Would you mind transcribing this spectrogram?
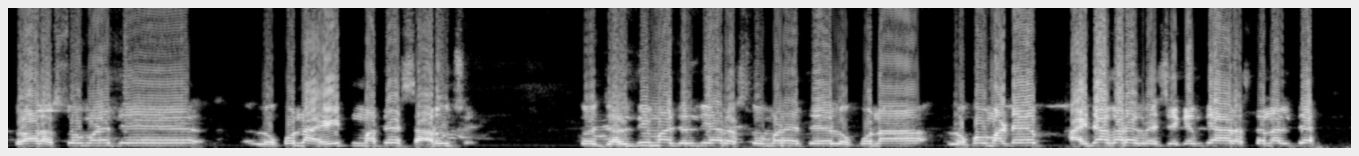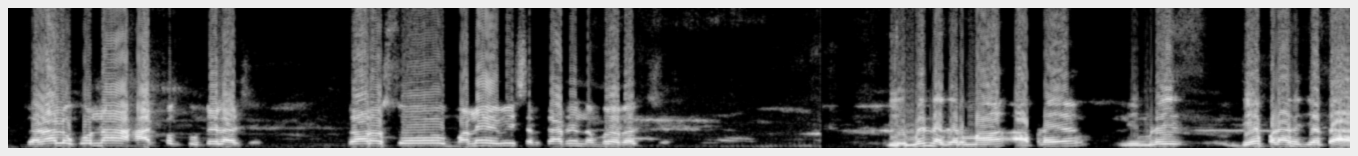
તો આ રસ્તો બને તે લોકોના હિત માટે સારું છે. તો જલ્દીમાં જલ્દી આ રસ્તો બને તે લોકોના, લોકો માટે ફાયદાકારક રહેશે. કેમ કે આ રસ્તાના લીધે ઘણા લોકોના હાથ પગ તૂટેલા છે. તો આ રસ્તો બને એવી સરકારને નમ્ર રજ છે. લીંબડી નગરમાં આપણે લીંબડી દેપડાથી જતા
